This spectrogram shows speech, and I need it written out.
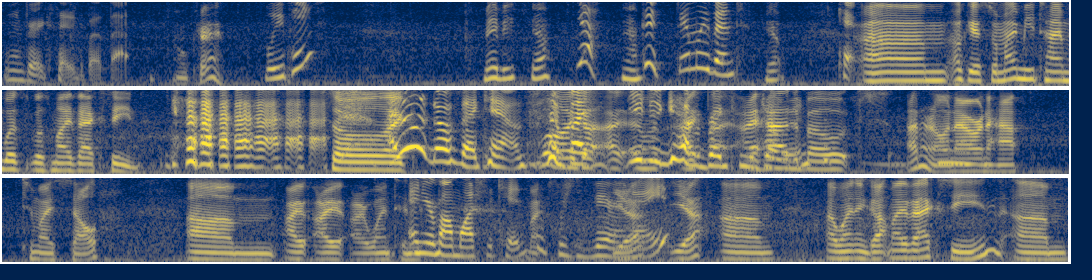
and I'm very excited about that. Okay, Will you paint? maybe. Yeah. Yeah, Yeah. good family event. Yep. Okay. Um. Okay, so my me time was was my vaccine. So I don't know if that counts, well, but got- I- you I did have I- a break I- from I the children. had about I don't know an hour and a half to myself. Um. I I, I went and and your mom watched the kids, My- which was very yeah, nice. Yeah. Um, I went and got my vaccine. Um,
